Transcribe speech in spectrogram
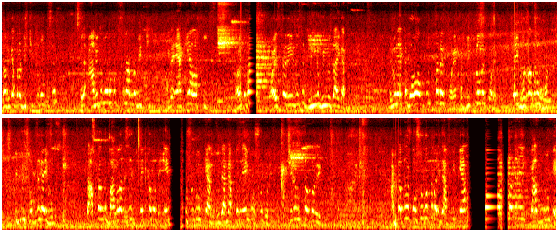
যাদেরকে আপনারা বিক্ষিপ্ত বলতেছেন? তাহলে আমি তো মনে করছি না আমরা বিক্ষিপ্ত। আমরা একই আলাপ তুলছি হয়তো বা ভয়েসটা রেজ হচ্ছে ভিন্ন ভিন্ন জায়গা এবং একটা বড় অভ্যুত্থানের পরে, একটা বিপ্লবের পরে এই ঘটনাগুলো ঘটছে। পৃথিবীর সব জায়গায় ঘটছে। তা আপনাদের বাংলাদেশের প্রেক্ষাপটে এই প্রশ্নগুলো কেন? যদি আমি আপনাদের এই প্রশ্ন করি, সেটার উত্তর আপনারা দিন। আমি তো আপনাদের প্রশ্ন করতে পারি যে আপনি কেন আপনাদের এই কাজগুলোকে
